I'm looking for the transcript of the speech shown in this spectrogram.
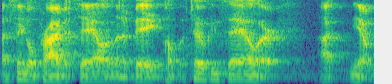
a single private sale and then a big public token sale, or uh, you know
